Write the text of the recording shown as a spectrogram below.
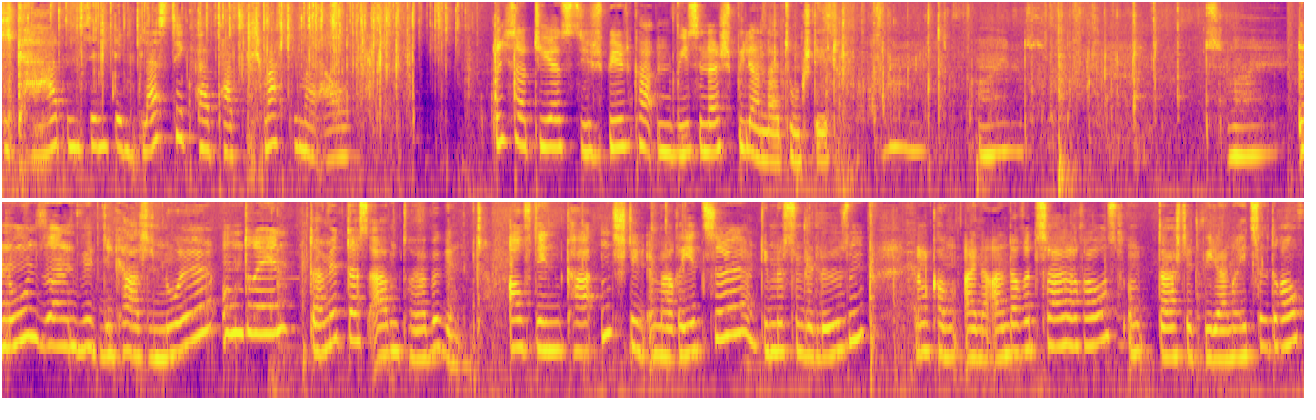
Die Karten sind in Plastik verpackt. Ich mach die mal auf. Ich sortiere jetzt die Spielkarten, wie es in der Spielanleitung steht. Eins, zwei. Nun sollen wir die Karte 0 umdrehen, damit das Abenteuer beginnt. Auf den Karten stehen immer Rätsel, die müssen wir lösen. Dann kommt eine andere Zahl raus und da steht wieder ein Rätsel drauf.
